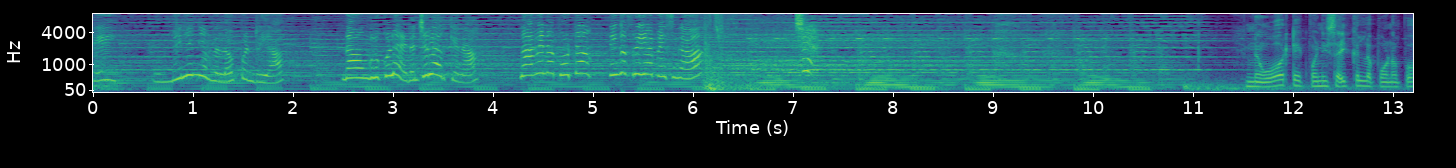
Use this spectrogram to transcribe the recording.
ஹேய் உண்மையிலே நீ அவளை லவ் பண்றியா? நான் உங்களுக்குள்ள இடைஞ்சலா இருக்கேனா? நான் வேணா போட்டா? நீங்க ஃப்ரீயா பேசுங்க. ச்சே. என்னை ஓவர்டேக் பண்ணி சைக்கிளில் போனப்போ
